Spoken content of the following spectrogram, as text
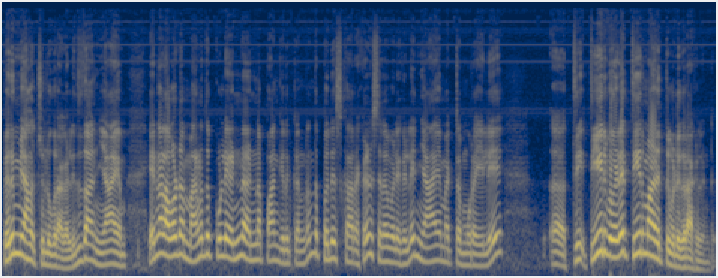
பெருமையாக சொல்லுகிறார்கள். இதுதான் நியாயம். என்னால் அவருடைய மனதுக்குள்ளே என்ன எண்ணப்பாங்க இருக்கின்ற இந்த போலீஸ்காரர்கள் சில வழிகளில் நியாயமற்ற முறையிலே தீ- தீர்வுகளை தீர்மானித்து விடுகிறார்கள் என்று.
